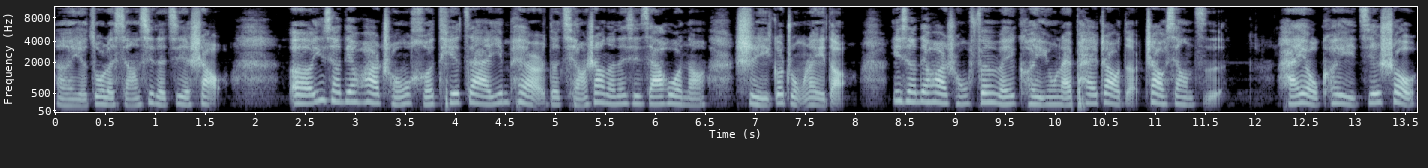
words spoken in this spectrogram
嗯，也做了详细的介绍。呃，印象电话虫和贴在英佩尔的墙上的那些家伙呢，是一个种类的。印象电话虫分为可以用来拍照的照相子，还有可以接受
